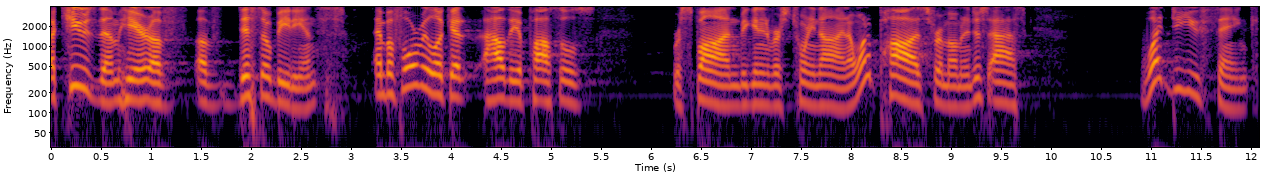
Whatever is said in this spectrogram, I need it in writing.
accuse them here of, of disobedience. And before we look at how the apostles respond, beginning in verse 29, I want to pause for a moment and just ask what do you think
